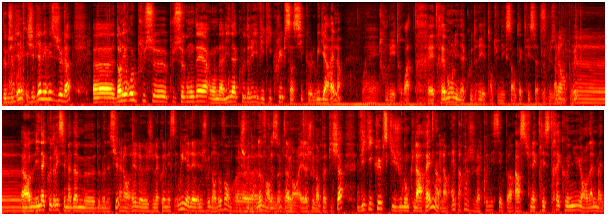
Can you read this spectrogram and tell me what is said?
Donc j'ai Ah bien, ouais. j'ai bien aimé ce jeu-là. Euh, dans les rôles plus, euh, plus secondaires, on a Lina Coudry, Vicky Krieps ainsi que Louis Garrel. Ouais. Tous les trois très très bons. Lina Coudry étant une excellente actrice, un peu plus en Alors, prouver. euh, Alors Lina Coudry, c'est Madame euh, de Bonacieux. alors elle, je la connaissais. Oui, elle, elle jouait dans Novembre. Elle jouait dans Novembre façon, notamment. Elle a joué dans Papicha. Vicky Krieps qui joue donc la reine. Alors elle, par contre, je la connaissais pas. Alors c'est une actrice très connue en Allemagne.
